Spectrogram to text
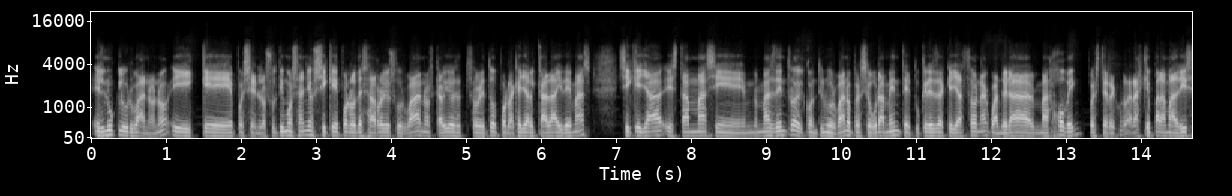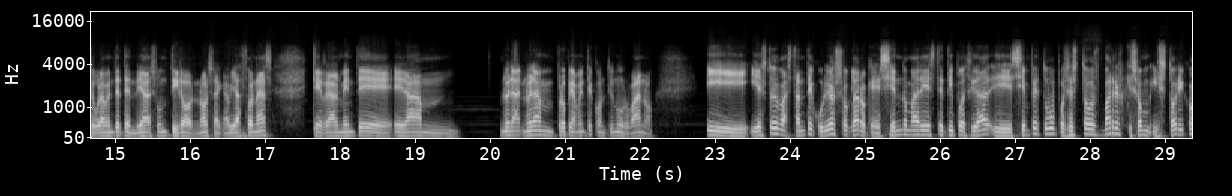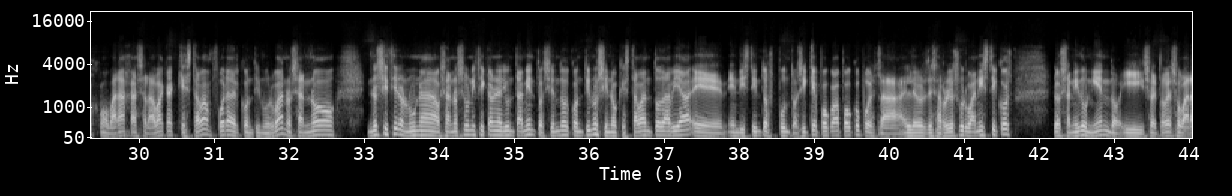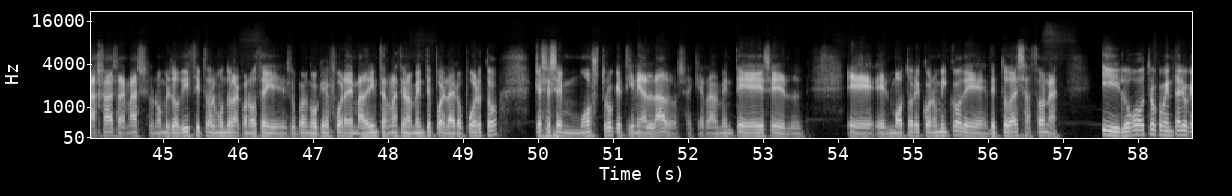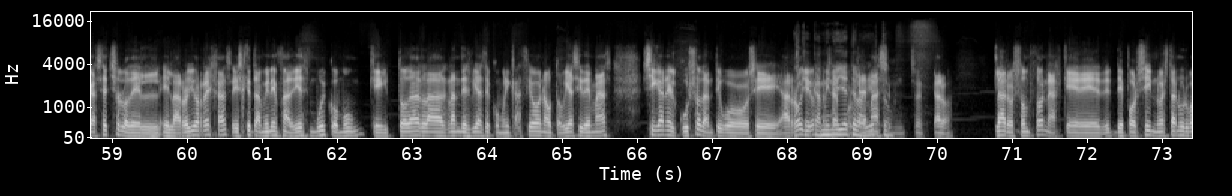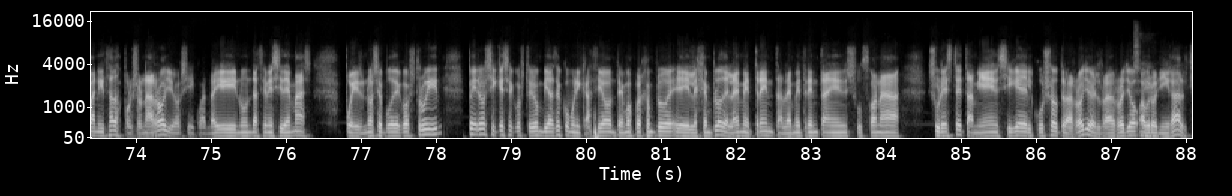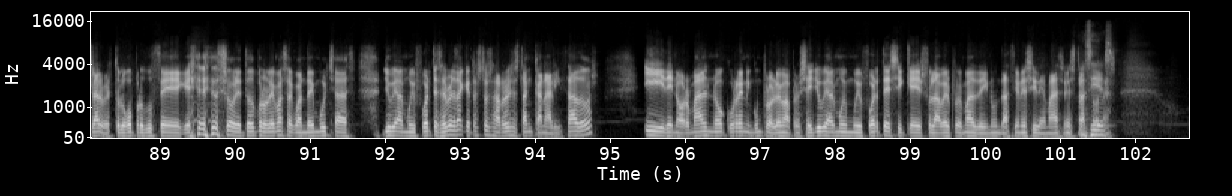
el núcleo urbano, ¿no? Y que pues en los últimos años sí que por los desarrollos urbanos que ha habido, sobre todo por la calle Alcalá y demás, sí que ya están más, más dentro del continuo urbano, pero seguramente tú que eres de aquella zona, cuando eras más joven, pues te recordarás que para Madrid seguramente tendrías un tirón, ¿no? O sea, que había zonas que realmente eran no, no eran propiamente continuo urbano. Y, esto es bastante curioso, claro, que siendo Madrid este tipo de ciudad, y siempre tuvo pues estos barrios que son históricos, como Barajas, Aravaca, que estaban fuera del continuo urbano. O sea, no, no se hicieron una, o sea, no se unificaron en ayuntamiento siendo continuos, sino que estaban todavía eh, en distintos puntos. Y que poco a poco, pues la, los desarrollos urbanísticos los han ido uniendo y sobre todo eso Barajas, además su nombre lo dice y todo el mundo la conoce, supongo que fuera de Madrid internacionalmente, por el aeropuerto, que es ese monstruo que tiene al lado, o sea, que realmente es el, eh, motor económico de, toda esa zona. Y luego otro comentario que has hecho, lo del arroyo Rejas, es que también en Madrid es muy común que todas las grandes vías de comunicación, autovías y demás, sigan el curso de antiguos eh, arroyos. camino ya te lo además, claro, Claro, son zonas que de, por sí no están urbanizadas porque son arroyos y cuando hay inundaciones y demás, pues no se puede construir, pero sí que se construyeron vías de comunicación. Tenemos, por ejemplo, el ejemplo de la M30. La M30 en su zona sureste también sigue el curso de otro arroyo, el arroyo Abroñigal. Claro, esto luego produce sobre todo problemas cuando hay muchas lluvias muy fuertes. Es verdad que todos estos arroyos están canalizados y de normal no ocurre ningún problema, pero si hay lluvias muy muy fuertes sí que suele haber problemas de inundaciones y demás en estas Así Es.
